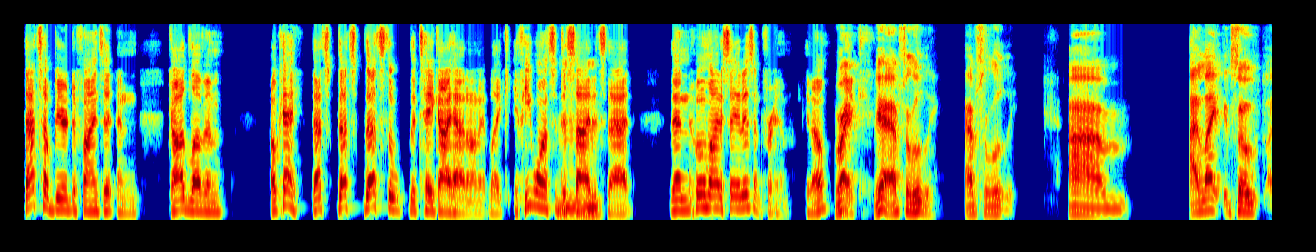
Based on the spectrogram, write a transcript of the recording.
That's how Beard defines it, and God love him. Okay, that's that's that's the the take I had on it. Like, if he wants to decide Mhm. it's that, then who am I to say it isn't for him? You know, Right. Like, yeah, absolutely. Absolutely. Um I like so uh,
